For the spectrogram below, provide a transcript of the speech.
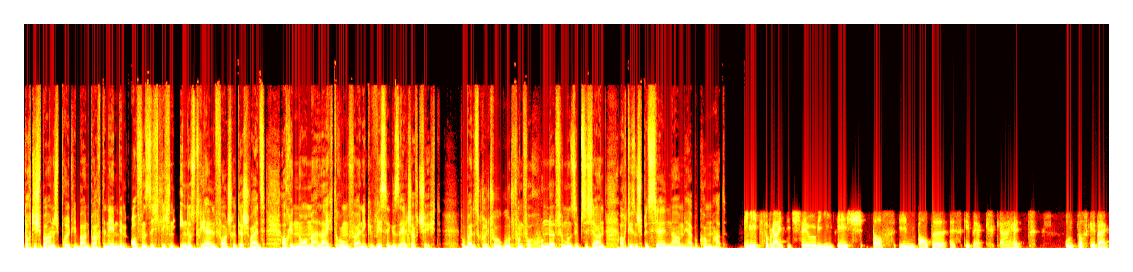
Doch die Spanisch-Brötlibahn brachte neben dem offensichtlichen industriellen Fortschritt der Schweiz auch enorme Erleichterungen für eine gewisse Gesellschaftsschicht. Wobei das Kulturgut von vor 175 Jahren auch diesen speziellen Namen herbekommen hat. Die weit verbreitete Theorie ist, dass in Baden ein Gebäck gegeben hat. Und das Gebäck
